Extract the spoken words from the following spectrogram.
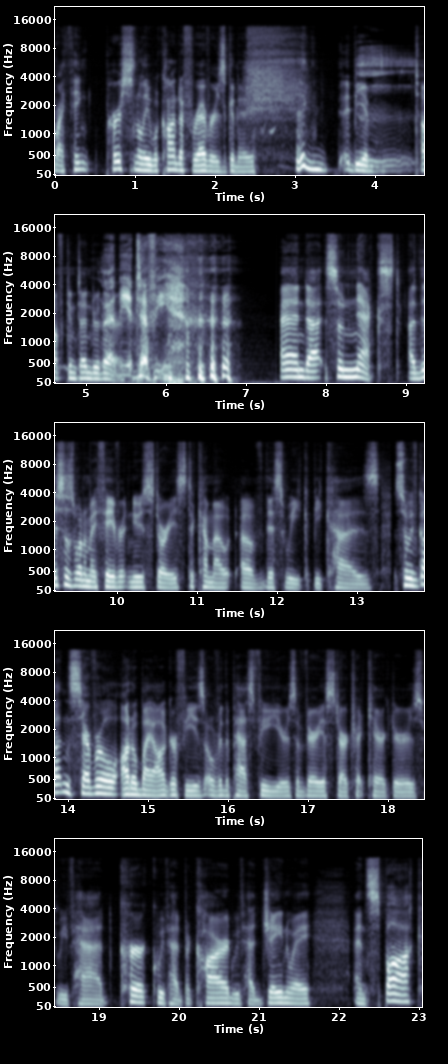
I think personally, Wakanda Forever is going to be a tough contender there. That'd be a toughie. And uh, so, next, uh, this is one of my favorite news stories to come out of this week because so we've gotten several autobiographies over the past few years of various Star Trek characters. We've had Kirk, we've had Picard, we've had Janeway, and Spock.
